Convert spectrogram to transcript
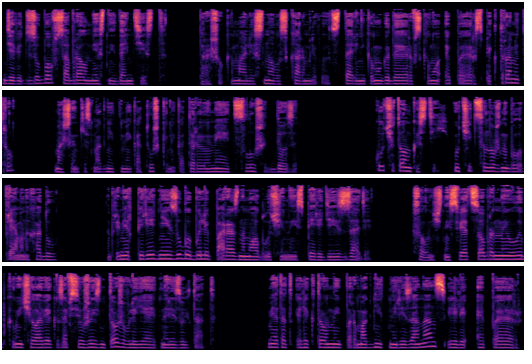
Девять зубов собрал местный дантист. Порошок эмали снова скармливают старенькому ГДРовскому ЭПР-спектрометру, машинке с магнитными катушками, которая умеет слушать дозы. Куча тонкостей. Учиться нужно было прямо на ходу. Например, передние зубы были по-разному облучены и спереди, и сзади. Солнечный свет, собранный улыбками человека за всю жизнь, тоже влияет на результат. Метод электронный парамагнитный резонанс, или ЭПР,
